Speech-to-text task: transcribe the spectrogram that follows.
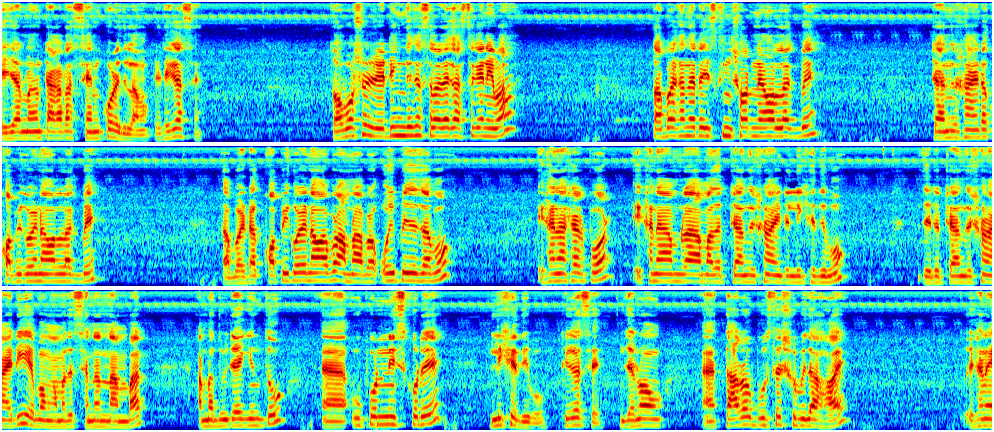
এই যে আমরা টাকাটা সেন্ড করে দিলাম ওকে ঠিক আছে? তো অবশ্যই রেটিং দেখে স্যালারের কাছ থেকে নিবা। তারপর এখানে একটা স্ক্রিনশট নেওয়ার লাগবে। ট্রানজ্যাকশন এটা কপি করে নেওয়ার লাগবে। তারপর এটা কপি করে নেওয়ার পর আমরা আবার ওই পেজে যাব। এখানে আসার পর এখানে আমরা আমাদের ট্রানজ্যাকশন আইডি লিখে দেব যেটা ট্রানজ্যাকশন আইডি এবং আমাদের সেন্ডার নাম্বার আমরা দুইটাই কিন্তু উপর নিচ করে লিখে দিব, ঠিক আছে? যেন তারও বুঝতে সুবিধা হয়। এখানে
